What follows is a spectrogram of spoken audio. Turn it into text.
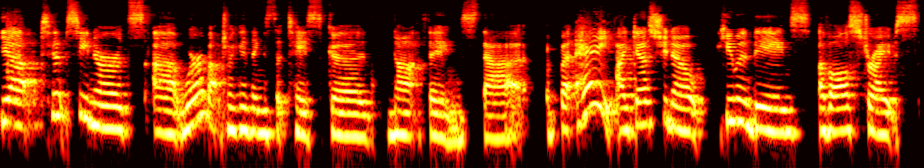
Yeah, tipsy nerds, uh, we're about drinking things that taste good, not things that, but hey, I guess, you know, human beings of all stripes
